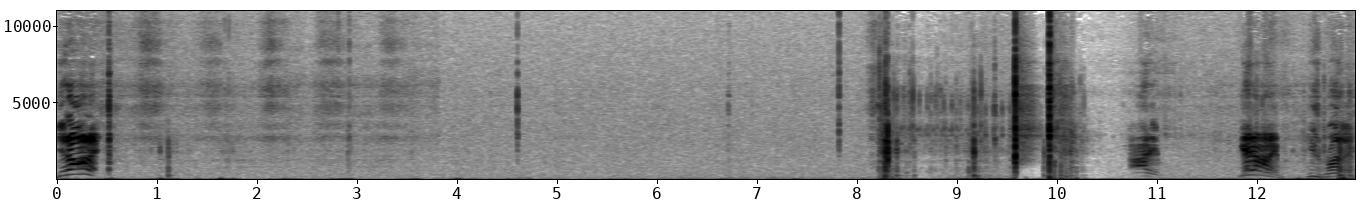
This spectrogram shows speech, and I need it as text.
Get on it! Got him. Get on him. He's running.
